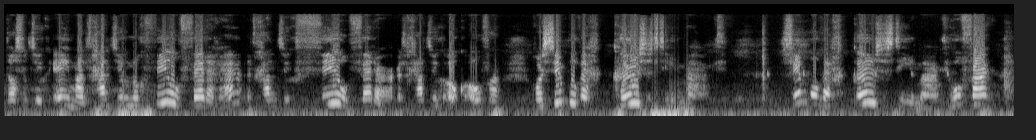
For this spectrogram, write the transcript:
Dat is natuurlijk één, maar het gaat natuurlijk nog veel verder. Hè? Het gaat natuurlijk veel verder. Het gaat natuurlijk ook over gewoon simpelweg keuzes die je maakt. Simpelweg keuzes die je maakt. Hoe vaak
